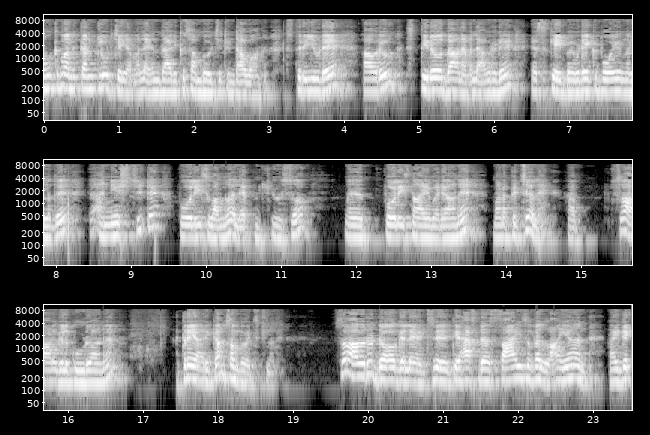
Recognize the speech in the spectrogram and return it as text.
നമുക്ക് കൺക്ലൂഡ് ചെയ്യാം അല്ലെ? എന്തായിരിക്കും സംഭവിച്ചിട്ടുണ്ടാവുകയാണ് സ്ത്രീയുടെ ആ ഒരു സ്ഥിരോദാനം അല്ലെ? അവരുടെ എസ്കേപ്പ് എവിടേക്ക് പോയി എന്നുള്ളത് അന്വേഷിച്ചിട്ട് പോലീസ് വന്നു അല്ലെ? സോ പോലീസ് നായവരാണ് മണപ്പിച്ച് അല്ലെ? സോ ആളുകൾ കൂടുകയാണ് ഇത്രയായിരിക്കാം സംഭവിച്ചിട്ടുള്ളത്. സോ ആ ഒരു ഡോഗ് അല്ലെ? It has the size of a lion അതിന്റെ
